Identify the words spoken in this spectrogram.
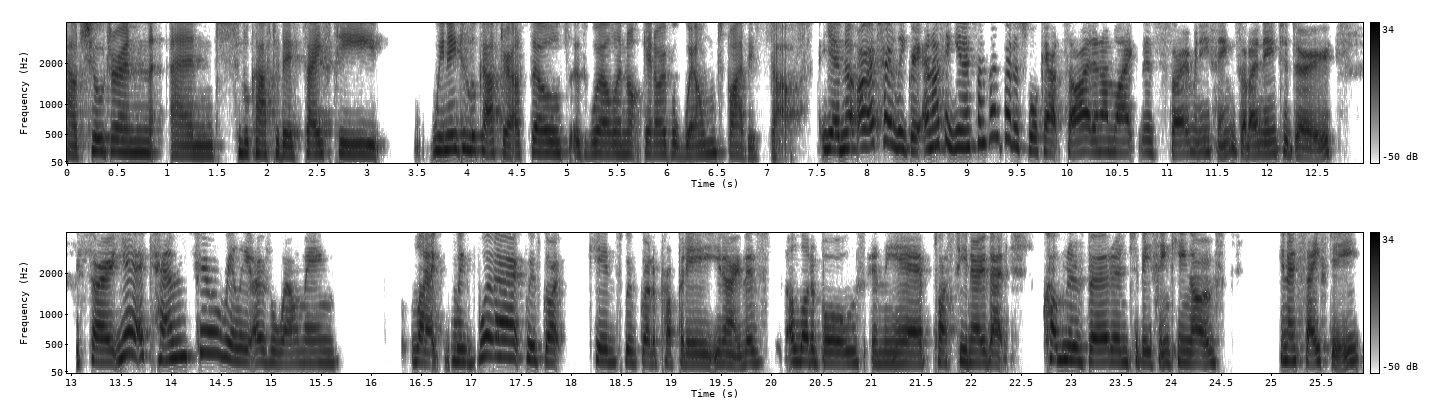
our children and look after their safety. We need to look after ourselves as well and not get overwhelmed by this stuff. Yeah, no, I totally agree. And I think, you know, sometimes I just walk outside and I'm like, there's so many things that I need to do. So, yeah, it can feel really overwhelming. Like we work, we've got kids, we've got a property, you know, there's a lot of balls in the air, plus, you know, that cognitive burden to be thinking of, you know, safety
